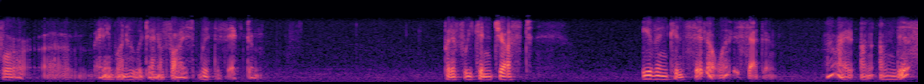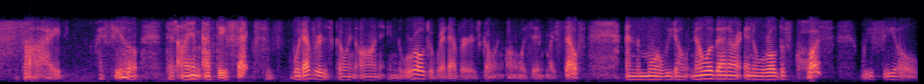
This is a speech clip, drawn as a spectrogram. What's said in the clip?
for uh, anyone who identifies with the victim. But if we can just even consider wait a second, all right, on, on this side, I feel that I am at the effects of whatever is going on in the world or whatever is going on within myself. And the more we don't know about our inner world, of course, we feel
